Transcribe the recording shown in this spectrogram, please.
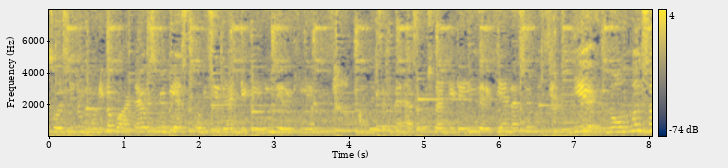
सो so, इसकी जो मोहरी का पार्ट है उसमें भी ऐसी थोड़ी सी रेड डिटेलिंग डिटेलिंग दे रखी है एंड ऐसे ये नॉर्मल सा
